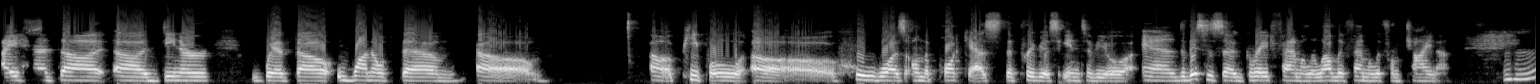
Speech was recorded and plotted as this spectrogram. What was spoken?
I had uh, uh, dinner with uh, one of the um, um, uh, people uh, who was on the podcast, the previous interview. And this is a great family, lovely family from China. Mm-hmm.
